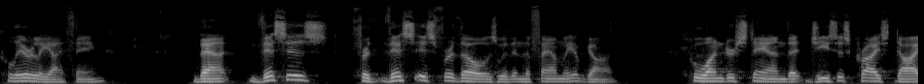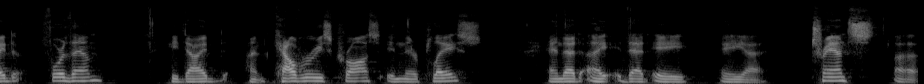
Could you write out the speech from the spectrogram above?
clearly, I think, that this is for this is for those within the family of God who understand that Jesus Christ died for them. He died on Calvary's cross in their place, and that a that a a uh, trans uh,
